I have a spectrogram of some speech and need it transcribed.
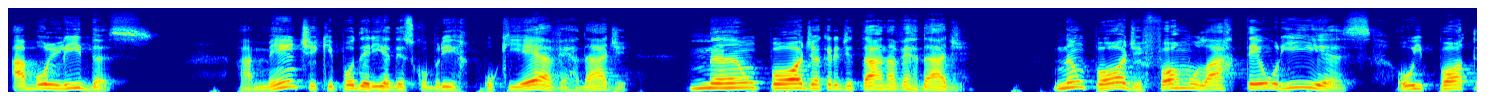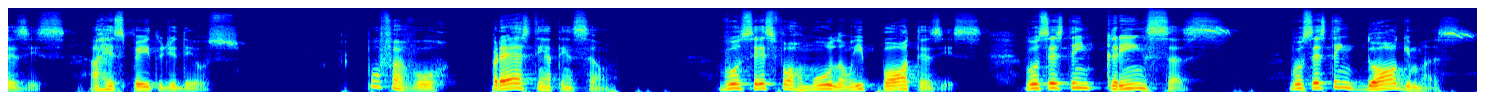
abolidas. A mente que poderia descobrir o que é a verdade não pode acreditar na verdade. Não pode formular teorias ou hipóteses a respeito de Deus. Por favor, prestem atenção. Vocês formulam hipóteses, vocês têm crenças, vocês têm dogmas.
